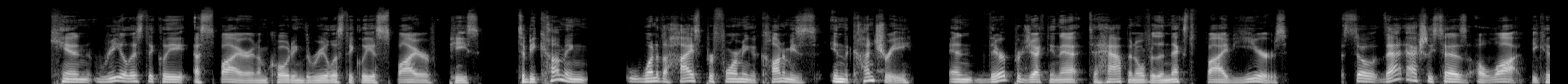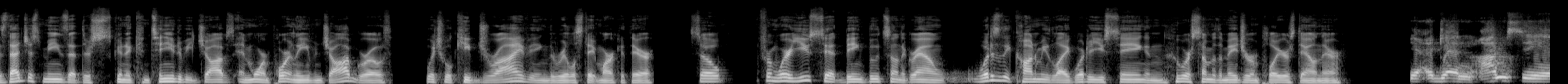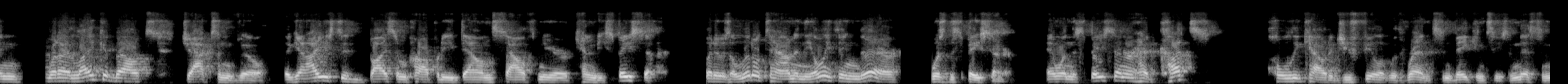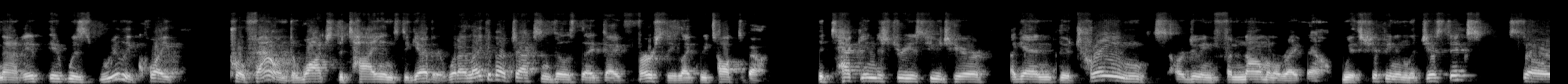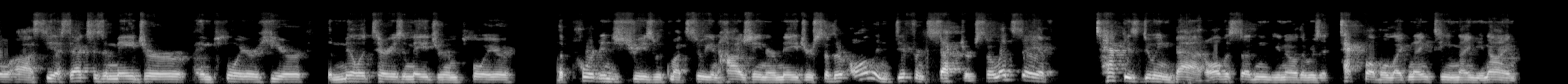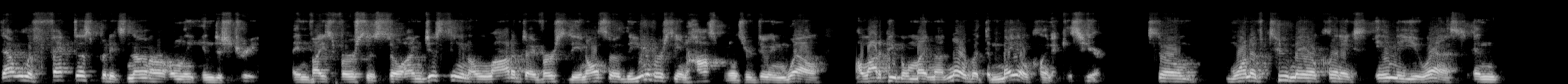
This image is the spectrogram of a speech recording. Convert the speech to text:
can realistically aspire, and I'm quoting the realistically aspire piece, to becoming one of the highest performing economies in the country. And they're projecting that to happen over the next five years. So that actually says a lot because that just means that there's going to continue to be jobs and more importantly, even job growth, which will keep driving the real estate market there. So from where you sit, being boots on the ground, what is the economy like? What are you seeing, and who are some of the major employers down there? Yeah, again, I'm seeing what I like about Jacksonville. Again, I used to buy some property down south near Kennedy Space Center, but it was a little town, and the only thing there was the Space Center. And when the Space Center had cuts, holy cow, did you feel it with rents and vacancies and this and that? It, it was really quite profound to watch the tie-ins together. What I like about Jacksonville is the diversity, like we talked about. The tech industry is huge here. Again, the trains are doing phenomenal right now with shipping and logistics. So uh, CSX is a major employer here. The military is a major employer. The port industries with Matsui and Hanjin are major. So they're all in different sectors. So let's say if tech is doing bad, all of a sudden, you know, there was a tech bubble like 1999 that will affect us, but it's not our only industry and vice versa. So I'm just seeing a lot of diversity. And also, the university and hospitals are doing well. A lot of people might not know, but the Mayo Clinic is here. So, one of two Mayo clinics in the US, and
